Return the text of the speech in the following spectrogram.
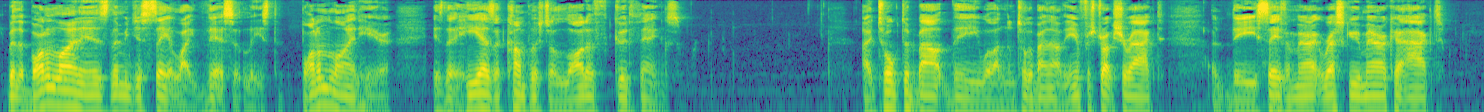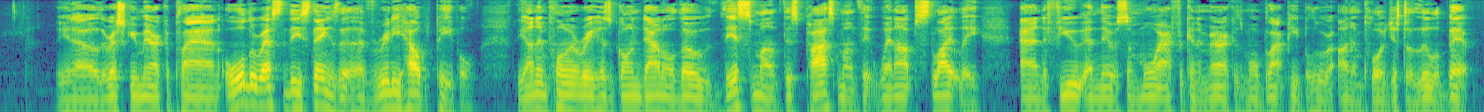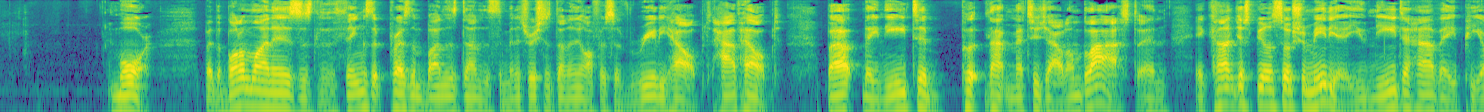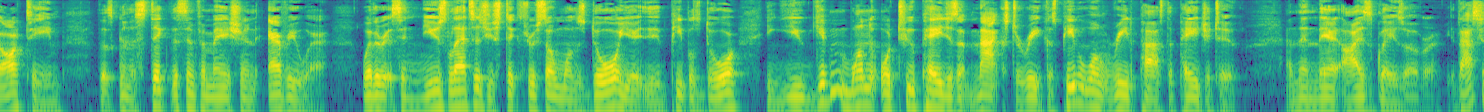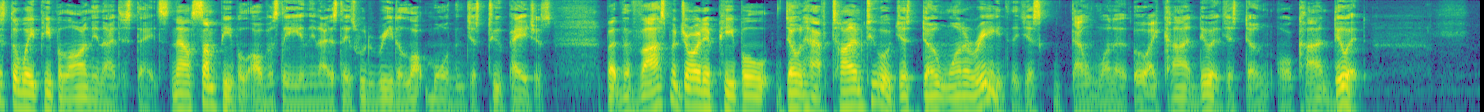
But the bottom line is, let me just say it like this at least. Bottom line here is that he has accomplished a lot of good things. I talked about the, well, I'm going to talk about now the Infrastructure Act, the Safe America, Rescue America Act, you know, the Rescue America Plan, all the rest of these things that have really helped people. The unemployment rate has gone down, although this month, this past month, it went up slightly, and a few, and there were some more African Americans, more black people who were unemployed, just a little bit more. But the bottom line is, is that the things that President Biden has done, this administration has done in the office, have really helped, have helped. But they need to put that message out on blast. And it can't just be on social media. You need to have a PR team that's going to stick this information everywhere. Whether it's in newsletters, you stick through someone's door, you, people's door, you, you give them one or two pages at max to read because people won't read past a page or two and then their eyes glaze over. That's just the way people are in the United States. Now, some people, obviously, in the United States would read a lot more than just two pages. But the vast majority of people don't have time to or just don't want to read. They just don't want to, oh, I can't do it. Just don't or can't do it.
